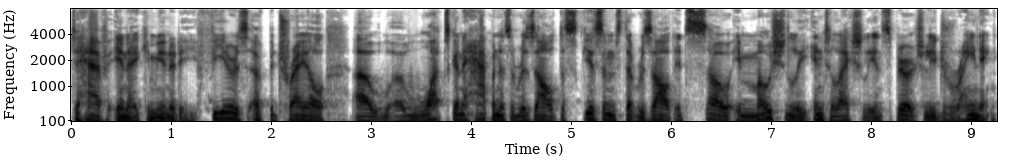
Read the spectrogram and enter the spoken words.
to have in a community. Fears of betrayal, uh, what's going to happen as a result, the schisms that result. It's so emotionally, intellectually, and spiritually draining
